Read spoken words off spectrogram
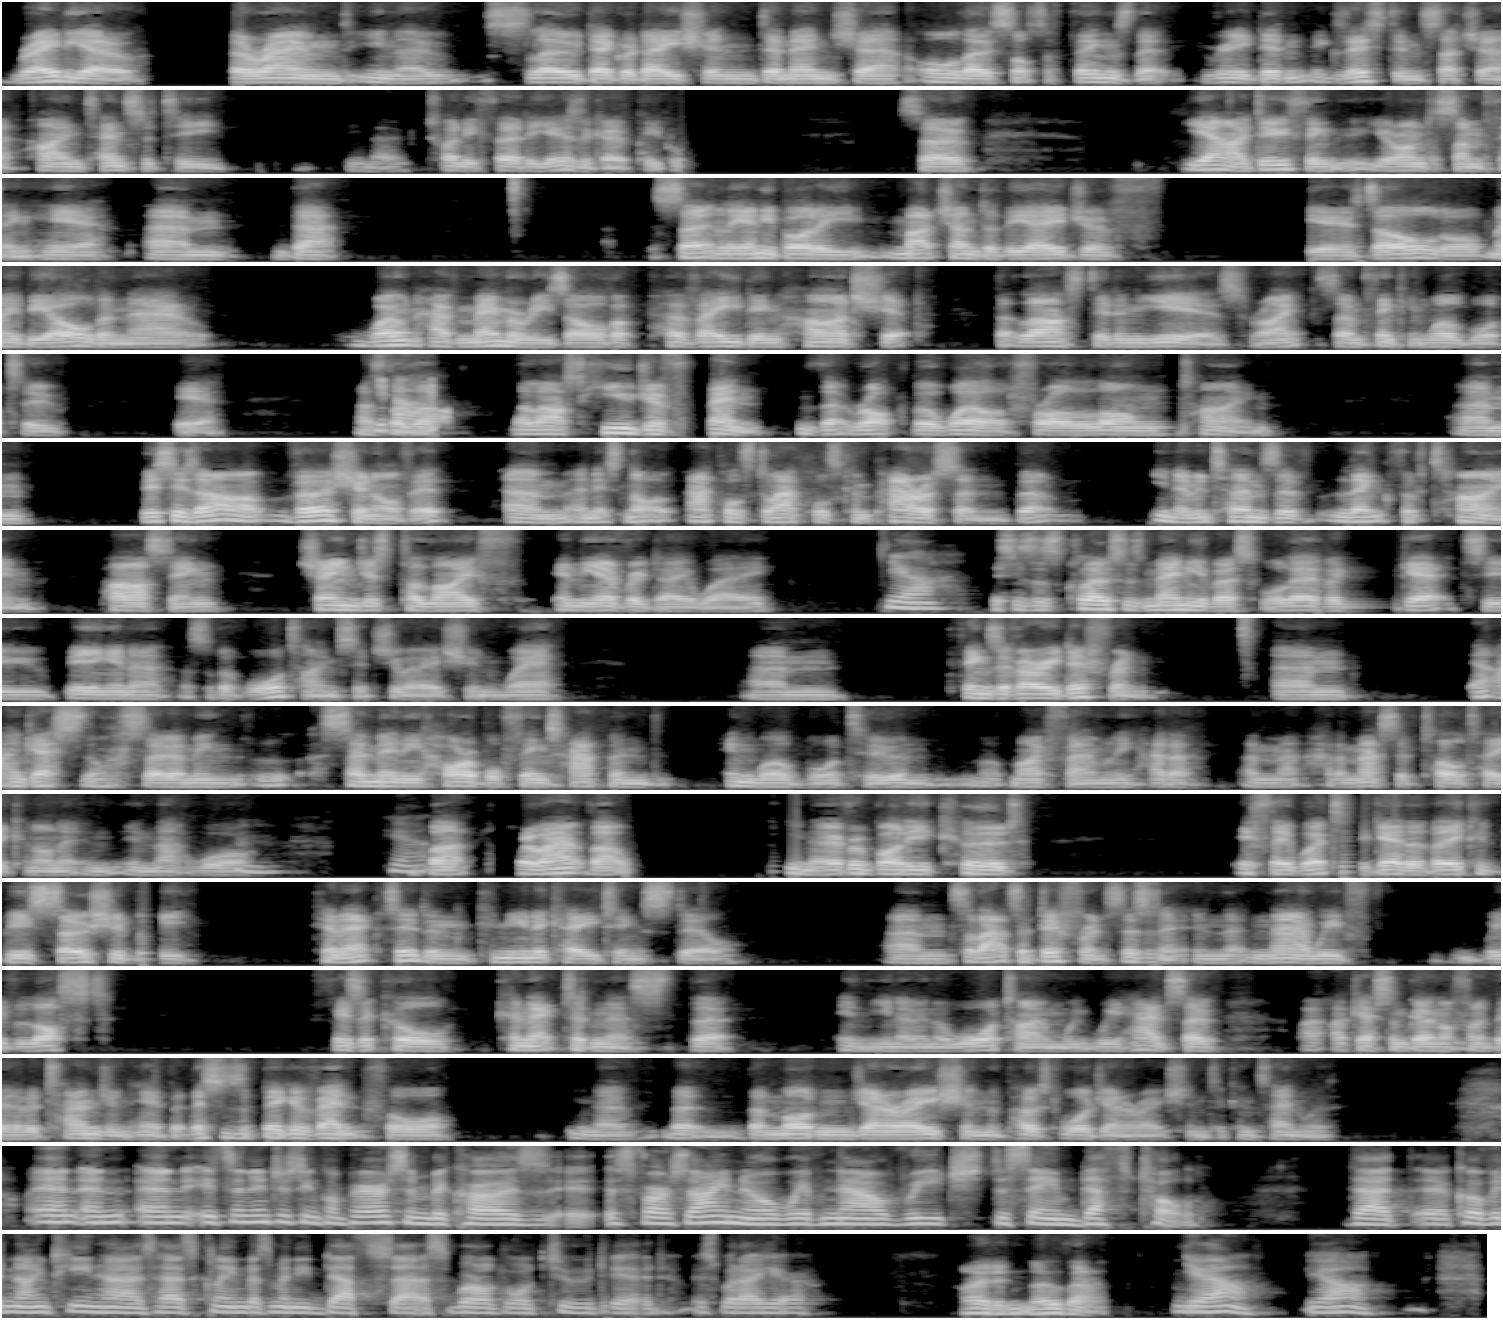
radio around you know slow degradation dementia all those sorts of things that really didn't exist in such a high intensity you know 20 30 years ago people. So yeah i do think that you're onto something here um, that certainly anybody much under the age of years old or maybe older now won't have memories of a pervading hardship that lasted in years, right? So I'm thinking World War II here as yeah. the, last, the last huge event that rocked the world for a long time. Um, this is our version of it, um, and it's not apples to apples comparison, but you know, in terms of length of time passing, changes to life in the everyday way. Yeah. This is as close as many of us will ever get to being in a, a sort of wartime situation where um, things are very different. Um, I guess also, I mean, so many horrible things happened in World War II, and my family had a, a had a massive toll taken on it in, in that war. Mm. Yeah. But throughout that, you know, everybody could, if they worked together, they could be socially connected and communicating still. Um, so that's a difference, isn't it? In that now we've we've lost physical connectedness that in you know in the wartime we, we had. So I, I guess I'm going off on a bit of a tangent here, but this is a big event for you know the the modern generation, the post-war generation to contend with. And and and it's an interesting comparison because, as far as I know, we've now reached the same death toll that uh, COVID nineteen has has claimed as many deaths as World War II did. Is what I hear. I didn't know that. Yeah, yeah.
